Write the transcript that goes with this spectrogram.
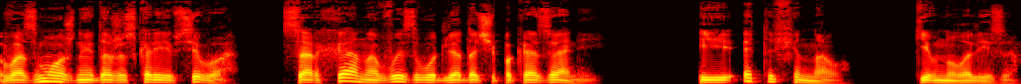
возможно и даже скорее всего, Сархана вызовут для дачи показаний. И это финал, кивнула Лиза.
